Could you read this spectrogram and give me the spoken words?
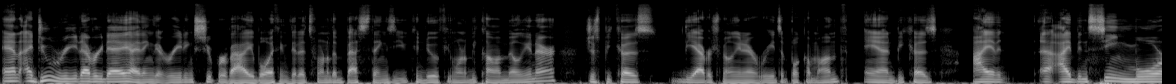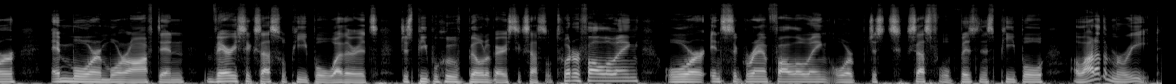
And I do read every day. I think that reading's super valuable. I think that it's one of the best things that you can do if you want to become a millionaire, just because the average millionaire reads a book a month and because I haven't I've been seeing more and more and more often very successful people, whether it's just people who have built a very successful Twitter following or Instagram following or just successful business people, a lot of them read.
